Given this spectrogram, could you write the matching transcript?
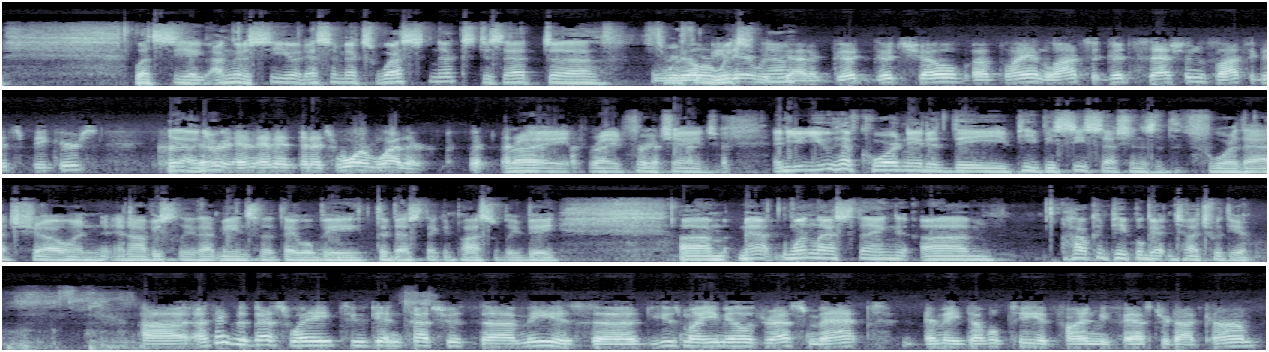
let's see, I'm going to see you at SMX West next. Is that uh, 3 or we'll 4 be weeks there. We've now? got a good good show uh, planned. Lots of good sessions. Lots of good speakers. Yeah, and and, and, it, and it's warm weather. Right, right, for a change. And you, you have coordinated the PPC sessions for that show, and, and obviously that means that they will be the best they can possibly be. Um, Matt, one last thing. Um, how can people get in touch with you? Uh, I think the best way to get in touch with uh, me is uh, use my email address, Matt M A T T at findmefaster.com.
